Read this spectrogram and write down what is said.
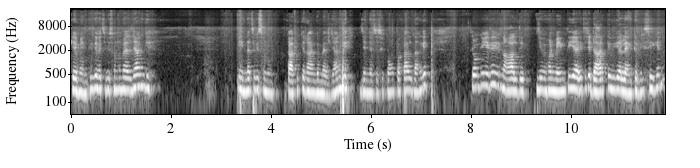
ਕਿ ਮਹਿੰਦੀ ਦੇ ਵਿੱਚ ਵੀ ਤੁਹਾਨੂੰ ਮਿਲ ਜਾਣਗੇ। ਇਹਨਾਂ 'ਚ ਵੀ ਤੁਹਾਨੂੰ ਕਾਫੀ ਰੰਗ ਮਿਲ ਜਾਣਗੇ, ਜਿੰਨੇ ਤੁਸੀਂ ਕਹੋ ਆਪਾਂ ਦਾਂਗੇ। ਕਿਉਂਕਿ ਇਹਦੇ ਨਾਲ ਦੀ ਜਿਵੇਂ ਹੁਣ ਮਹਿੰਦੀ ਆ, ਇਹਦੇ 'ਚ ਡਾਰਕ ਵੀ ਆ ਲਾਈਟ ਵੀ ਸੀਗੇ ਨਾ।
